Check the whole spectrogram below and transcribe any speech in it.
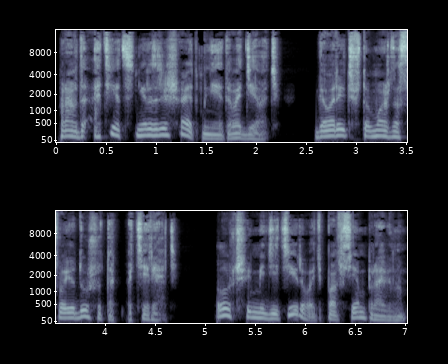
Правда, отец не разрешает мне этого делать. Говорит, что можно свою душу так потерять. Лучше медитировать по всем правилам».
